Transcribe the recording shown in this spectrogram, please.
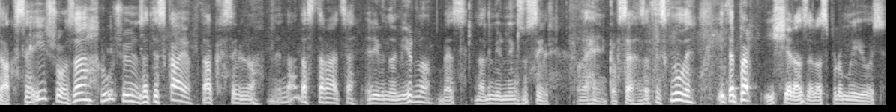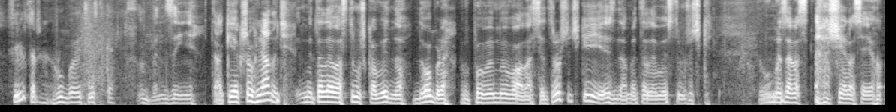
Так, все. І що? Закручую, затискаю. Так сильно не треба старатися. Рівномірно, без надмірних зусиль. Легенько все затискнули. І тепер іще раз зараз промию ось фільтр грубої чистки в бензині. Так, і якщо глянуть, металева стружка видно добре повимивалася. Трошечки є, да, металевої стружечки. Тому ми зараз ще раз я його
